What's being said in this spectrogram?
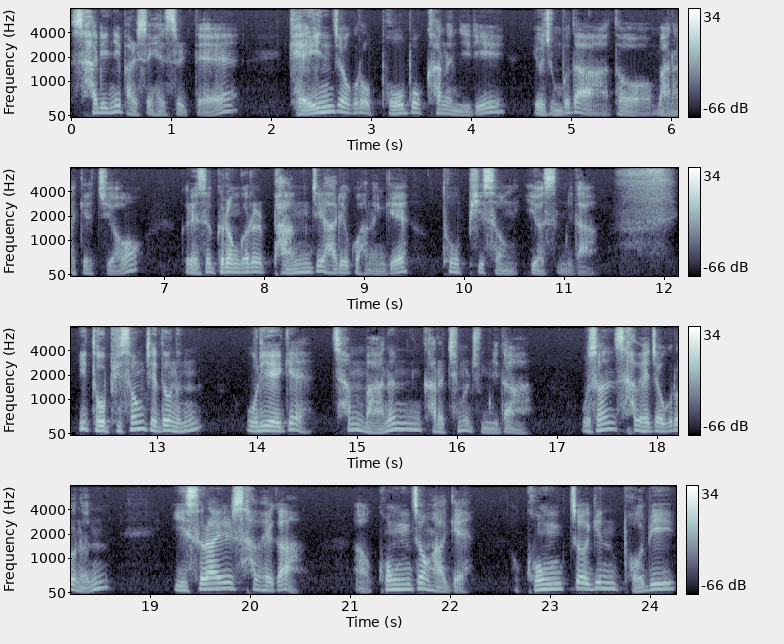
살인이 발생했을 때 개인적으로 보복하는 일이 요즘보다 더 많았겠죠. 그래서 그런 거를 방지하려고 하는 게 도피성이었습니다. 이 도피성 제도는 우리에게 참 많은 가르침을 줍니다. 우선 사회적으로는 이스라엘 사회가 어, 공정하게 공적인 법이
